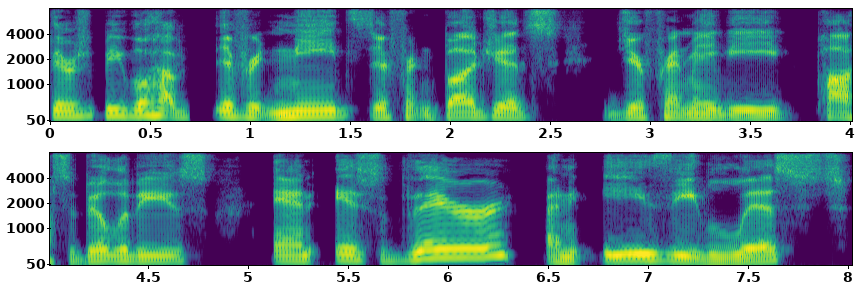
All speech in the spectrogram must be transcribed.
there's people have different needs, different budgets, different maybe possibilities. And is there an easy list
